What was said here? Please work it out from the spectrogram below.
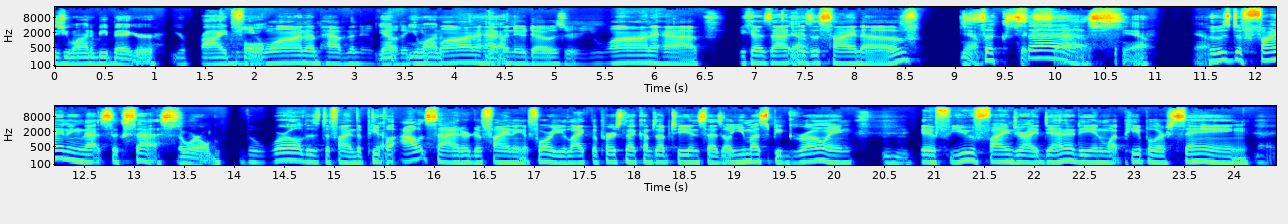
because you want to be bigger, you're prideful. You want to have the new building. you you wanna- want to have yeah. the new dozer. You want to have because that is Yeah. a sign of Yeah. success. Yeah. Yeah. Who's defining that success? The world. the world is defined. The people outside are defining it for you. Like the person that comes up to you and says, "Oh, you must be growing." Mm-hmm. If you find your identity in what people are saying, Right.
